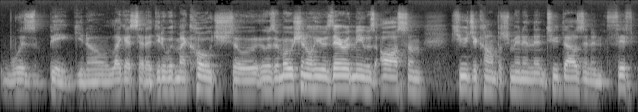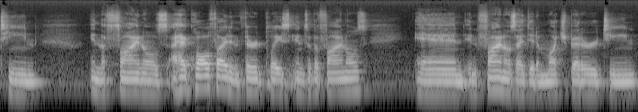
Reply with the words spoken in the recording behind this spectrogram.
was big. You know, like I said, I did it with my coach, so it was emotional. He was there with me. It was awesome, huge accomplishment. And then 2015, in the finals, I had qualified in third place into the finals, and in finals, I did a much better routine.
